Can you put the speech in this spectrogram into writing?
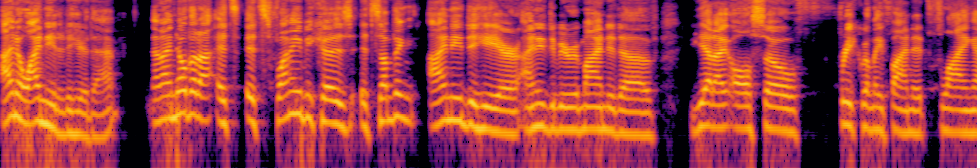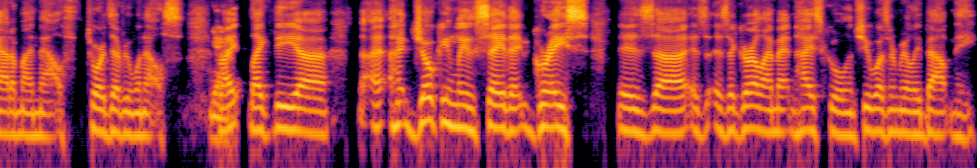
I know I needed to hear that, and I know that I, it's it's funny because it's something I need to hear. I need to be reminded of. Yet I also frequently find it flying out of my mouth towards everyone else yeah. right like the uh I, I, jokingly say that grace is uh is, is a girl i met in high school and she wasn't really about me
